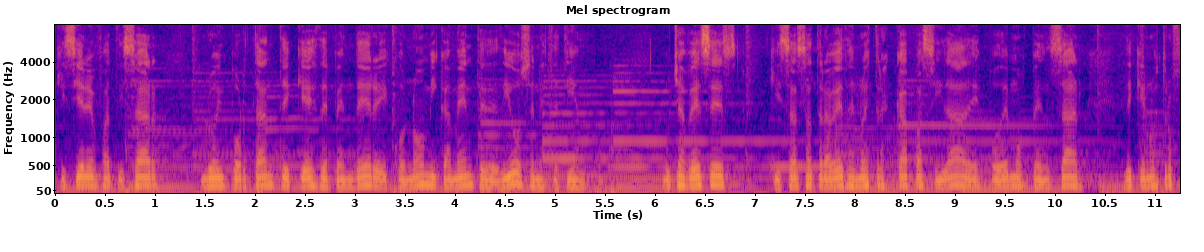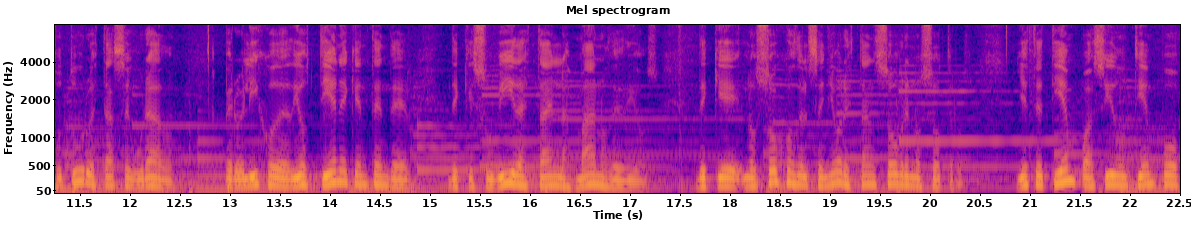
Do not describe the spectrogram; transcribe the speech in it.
quisiera enfatizar lo importante que es depender económicamente de Dios en este tiempo. Muchas veces, quizás a través de nuestras capacidades, podemos pensar de que nuestro futuro está asegurado, pero el Hijo de Dios tiene que entender de que su vida está en las manos de Dios, de que los ojos del Señor están sobre nosotros. Y este tiempo ha sido un tiempo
